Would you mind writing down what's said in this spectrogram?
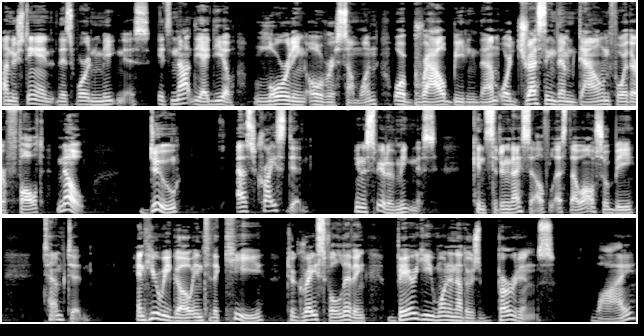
Understand this word meekness. It's not the idea of lording over someone or browbeating them or dressing them down for their fault. No. Do as Christ did in a spirit of meekness, considering thyself, lest thou also be tempted. And here we go into the key to graceful living, bear ye one another's burdens. Why?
